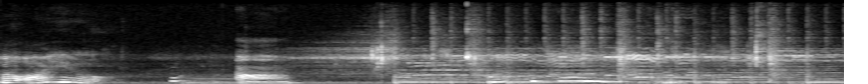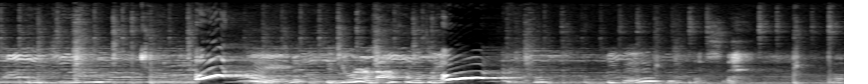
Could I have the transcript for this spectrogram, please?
How are you? Aw. On the plane? Oh! You did? Yes. Oh.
